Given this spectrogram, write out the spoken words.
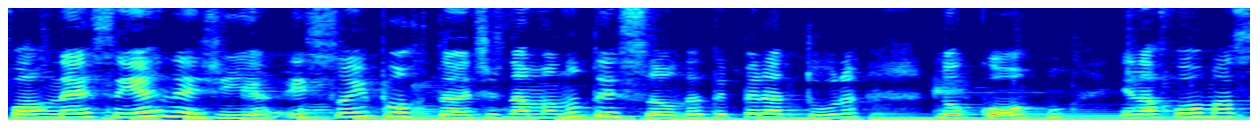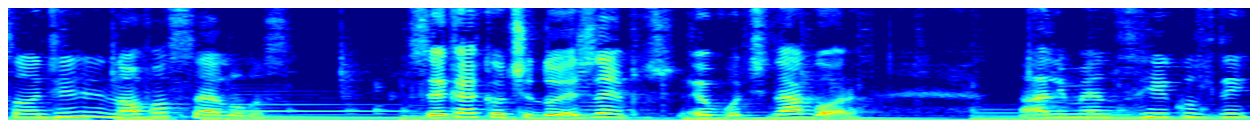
fornecem energia e são importantes na manutenção da temperatura do corpo e na formação de novas células. Você quer que eu te dê exemplos? Eu vou te dar agora. Alimentos ricos de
